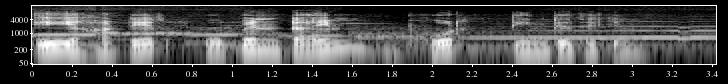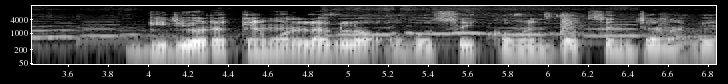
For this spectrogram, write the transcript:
এই হাটের ওপেন টাইম ভোর তিনটে থেকে। ভিডিওটা কেমন লাগল অবশ্যই কমেন্ট বক্সে জানাবে।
